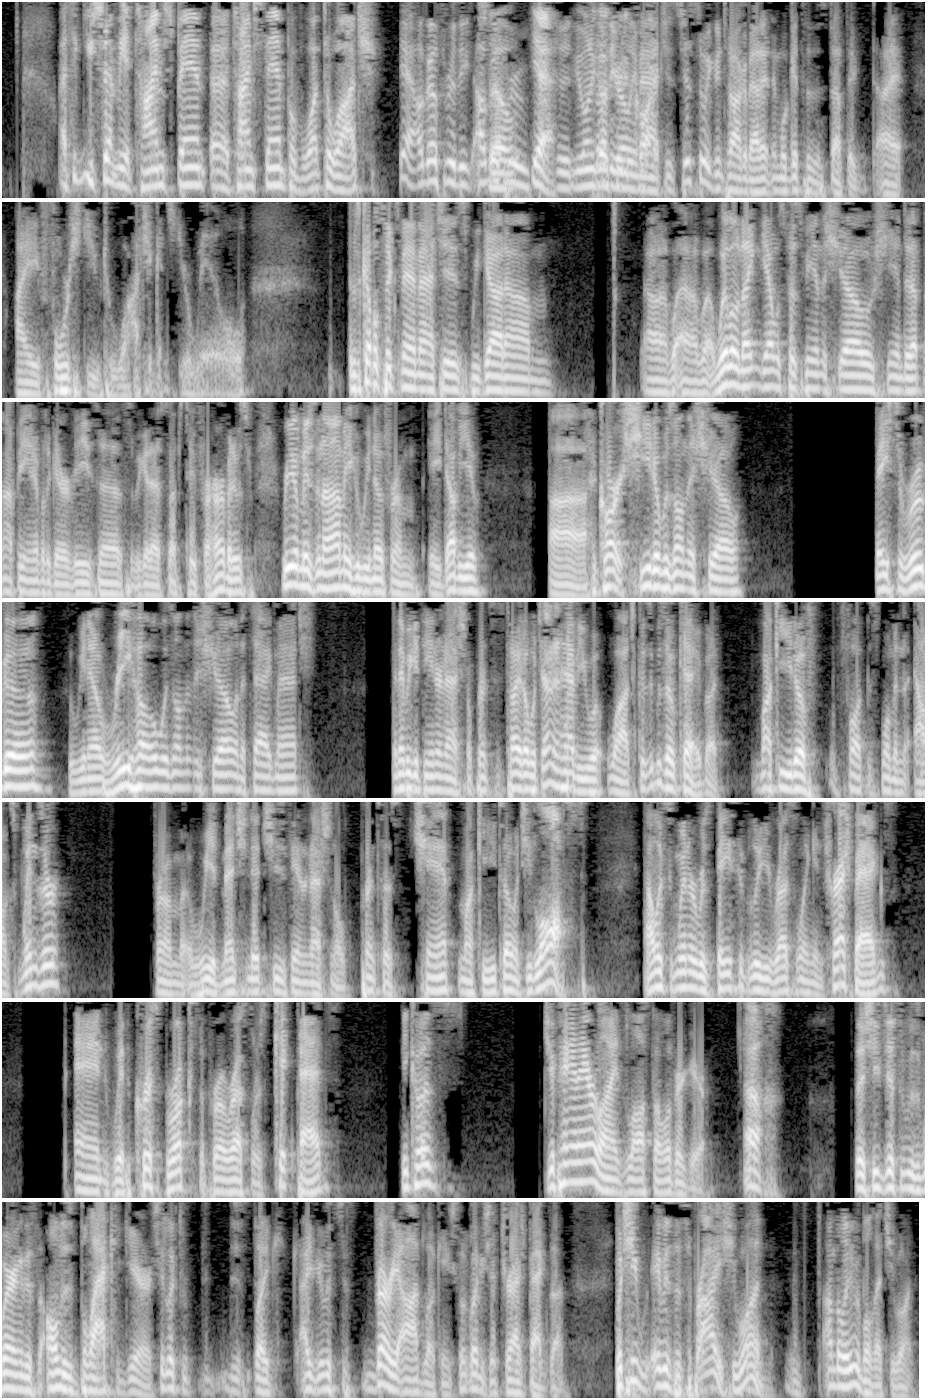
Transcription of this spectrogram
I think you sent me a time span, uh, timestamp of what to watch. Yeah, I'll go through the. I'll So, go through. yeah, the, if you wanna go of the early matches, just so we can talk about it, and we'll get to the stuff that I I forced you to watch against your will. There's a couple six man matches. We got um Uh, uh, Willow Nightingale was supposed to be in the show. She ended up not being able to get her visa, so we got a substitute for her. But it was Ryo Mizunami, who we know from AW. Uh, Hikaru Shida was on this show. Mei Suruga, who we know Riho was on the show in a tag match. And then we get the International Princess title, which I didn't have you watch because it was okay, but Maki Ito fought this woman, Alex Windsor, from, we had mentioned it, she's the International Princess champ, Maki Ito, and she lost. Alex Windsor was basically wrestling in trash bags and with Chris Brooks, the pro wrestler's kick pads, because Japan Airlines lost all of her gear. Ugh. So she just was wearing this all this black gear. She looked just like I, it was just very odd looking. She looked like she had trash bags on, but she it was a surprise. She won. It's unbelievable that she won.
